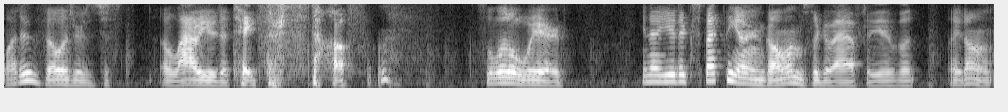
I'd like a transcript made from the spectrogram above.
Why do villagers just allow you to take their stuff? it's a little weird. You know, you'd expect the iron golems to go after you, but they don't.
